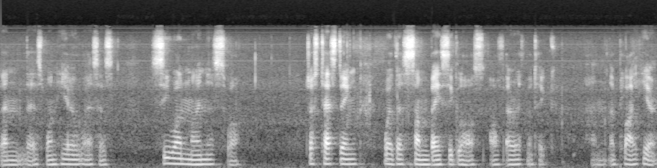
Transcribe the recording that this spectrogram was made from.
then there's one here where it says C1 minus, well, just testing whether some basic laws of arithmetic um, apply here.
